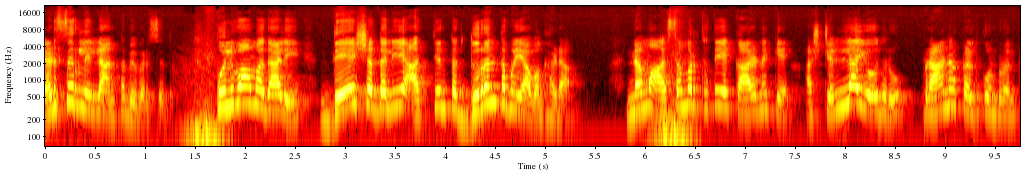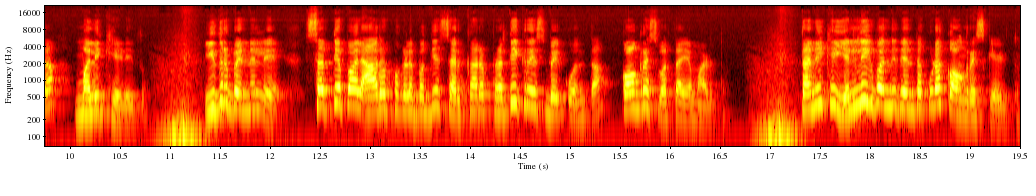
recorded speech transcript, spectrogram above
ನಡೆಸಿರಲಿಲ್ಲ ಅಂತ ವಿವರಿಸಿದರು. ಪುಲ್ವಾಮಾ ದಾಳಿ ದೇಶದಲ್ಲಿಯೇ ಅತ್ಯಂತ ದುರಂತಮಯ ಅವಘಡ. ನಮ್ಮ ಅಸಮರ್ಥತೆಯ ಕಾರಣಕ್ಕೆ ಅಷ್ಟೆಲ್ಲ ಯೋಧರು ಪ್ರಾಣ ಕಳೆದುಕೊಂಡ್ರು ಅಂತ ಮಲಿಕ್ ಹೇಳಿದರು. ಇದ್ರ ಬೆನ್ನಲ್ಲೇ ಸತ್ಯಪಾಲ್ ಆರೋಪಗಳ ಬಗ್ಗೆ ಸರ್ಕಾರ ಪ್ರತಿಕ್ರಿಯಿಸಬೇಕು ಅಂತ ಕಾಂಗ್ರೆಸ್ ಒತ್ತಾಯ ಮಾಡಿತು. ತನಿಖೆ ಎಲ್ಲಿಗೆ ಬಂದಿದೆ ಅಂತ ಕೂಡ ಕಾಂಗ್ರೆಸ್ ಕೇಳ್ತು.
